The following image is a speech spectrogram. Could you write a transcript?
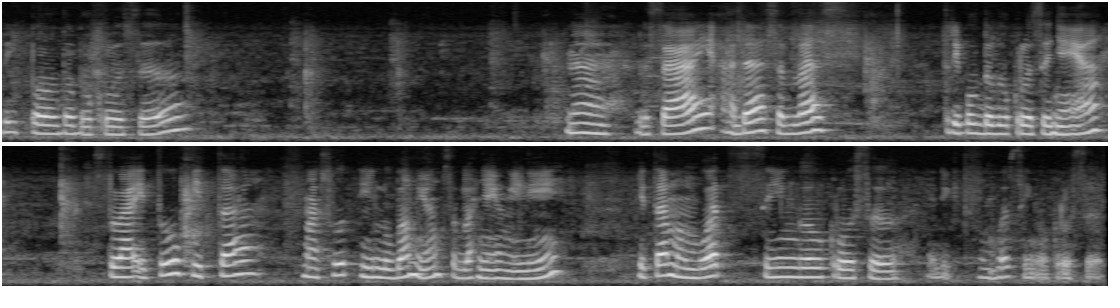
triple double crochet. Nah selesai. Ada 11 triple double crochetnya ya. Setelah itu kita masuk di lubang yang sebelahnya yang ini. Kita membuat single crochet. Jadi kita membuat single crochet.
